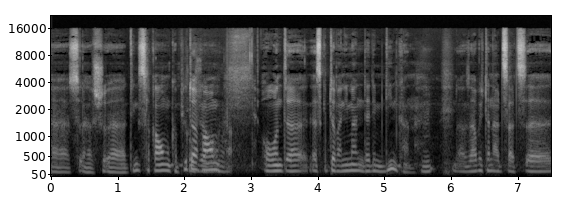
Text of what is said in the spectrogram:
äh, äh, Dingsraum, Computerraum. Ja. Und äh, es gibt aber niemanden, der den bedienen kann. Mhm. Also habe ich dann als, als äh,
